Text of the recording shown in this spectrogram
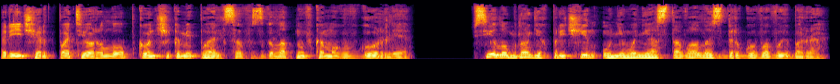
Ричард потер лоб кончиками пальцев, сглотнув комок в горле. В силу многих причин у него не оставалось другого выбора.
